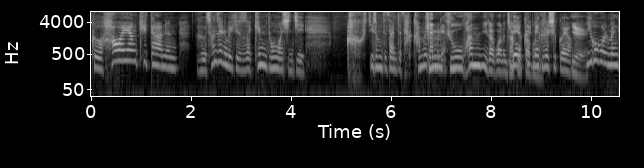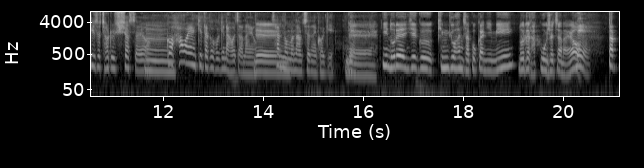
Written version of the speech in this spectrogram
그 하와이안 기타 하는 그 선생님이 계셔서 김동원 씨인지 아우 이름도 다 이제 다 가물가물해. 김규환이라고 하는 네, 그, 작곡가분. 네, 그러실 거예요. 예. 이 곡을 맹기서 저를 주셨어요. 음. 그 하와이안 기타가 거기 나오잖아요. 네. 산 넘어 남천에 거기. 네. 네. 이 노래 이제 그 김규환 작곡가님이 노래를 갖고 오셨잖아요. 네. 딱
